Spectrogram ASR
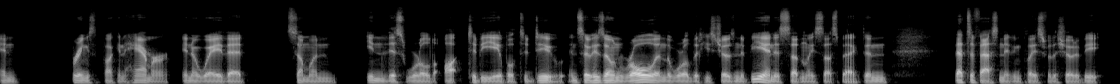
and brings the fucking hammer in a way that someone in this world ought to be able to do. And so his own role in the world that he's chosen to be in is suddenly suspect. And that's a fascinating place for the show to be.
